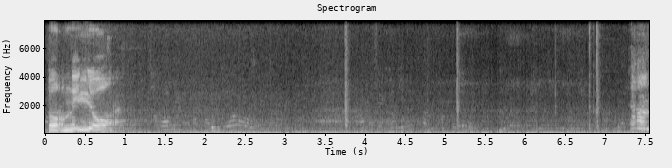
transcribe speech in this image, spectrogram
Tornilyo. Yan.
